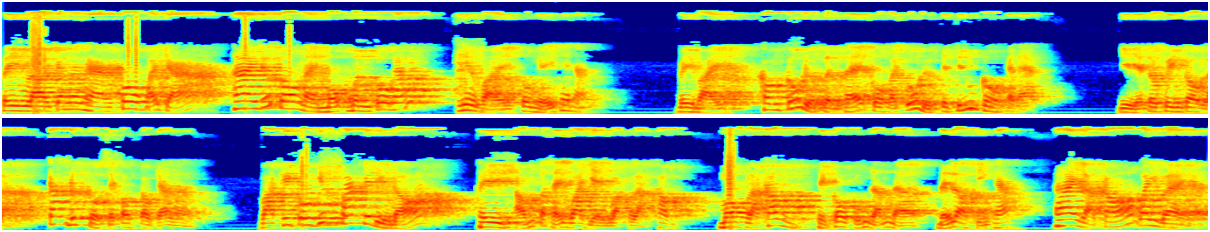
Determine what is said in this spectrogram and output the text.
tiền lời trong ngân hàng cô phải trả hai đứa con này một mình cô gánh, như vậy cô nghĩ thế nào? Vì vậy, không cứu được tình thế, cô phải cứu được cho chính cô cái đã vì vậy tôi khuyên cô là cắt đứt cô sẽ có câu trả lời. Và khi cô dứt phát cái điều đó, thì ổng có thể qua về hoặc là không. Một là không, thì cô cũng rảnh nợ, để lo chuyện khác. Hai là có quay về,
